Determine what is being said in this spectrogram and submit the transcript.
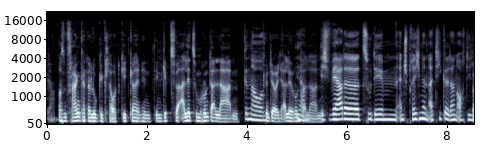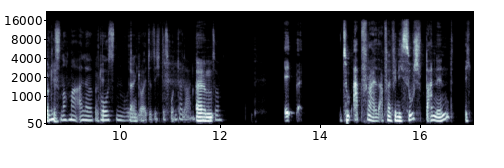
Ja. Aus dem Fragenkatalog geklaut, geht gar nicht. Den, den gibt es für alle zum Runterladen. Genau. Könnt ihr euch alle ja. runterladen. Ich werde zu dem entsprechenden Artikel dann auch die Okay. Links nochmal alle Okay. posten, wo Danke. die Leute sich das runterladen können Ähm, und so. Äh, zum Abfragen, Abfragen finde ich so spannend. Ich,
